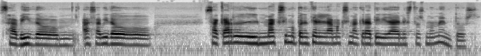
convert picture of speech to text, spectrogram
sabido, ha sabido sacar el máximo potencial y la máxima creatividad en estos momentos?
